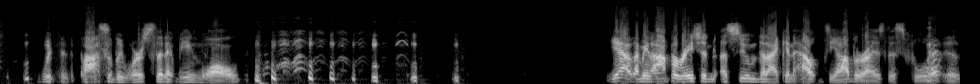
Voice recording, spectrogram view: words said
which is possibly worse than it being Wall. yeah, I mean, Operation assume that I can out Diablerize this fool is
